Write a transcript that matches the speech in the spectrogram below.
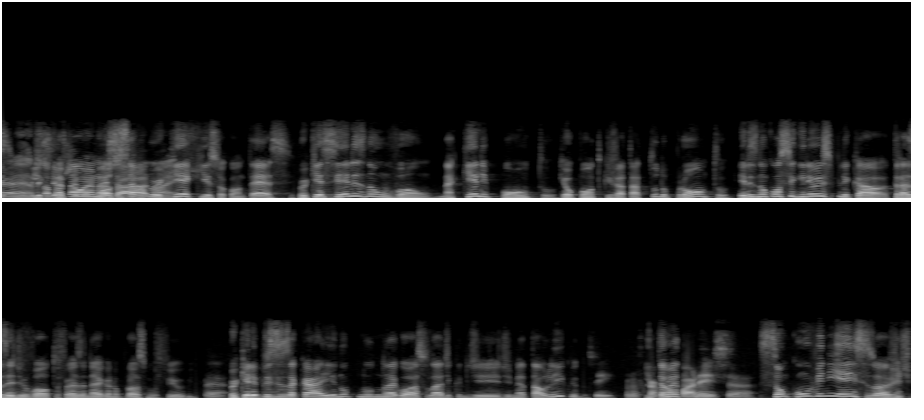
Mas- É, eles só pra dar uma emoção. sabe por que que isso acontece? Porque se eles não vão naquele ponto, que é o ponto que já tá tudo pronto, eles não conseguiriam explicar, trazer de volta o Schwarzenegger no próximo filme. É. Porque ele precisa cair no, no negócio lá de, de, de metal líquido. Sim, pra ficar Então com é- aparência. São conveniências, ó. A gente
